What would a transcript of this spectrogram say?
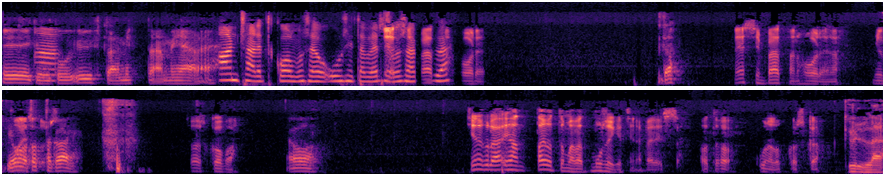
Ei kyllä tuu yhtään mitään mieleen. Uncharted 3 uusinta versio aika hyvä. Batman HD. Mitä? Nessin Batman HD. Miltä Joo, totta kai. Se olisi kova. Joo. Siinä on kyllä ihan tajuttoman hyvät musiikit siinä pelissä. Oletteko kuunnellut koskaan? Kyllä.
